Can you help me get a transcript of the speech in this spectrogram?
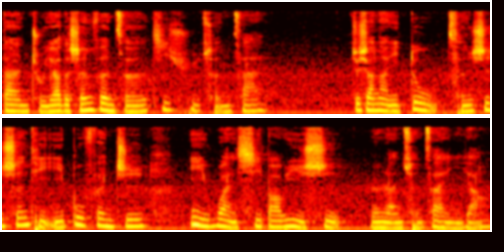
但主要的身份则继续存在。就像那一度曾是身体一部分之亿万细胞意识仍然存在一样，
